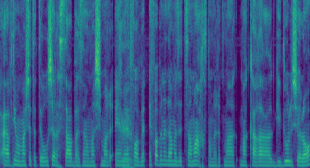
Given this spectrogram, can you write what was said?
אהבתי ממש את התיאור של הסבא, זה ממש מראה כן. מאיפה הבן, הבן אדם הזה צמח, זאת אומרת, מה, מה קרה הגידול שלו.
